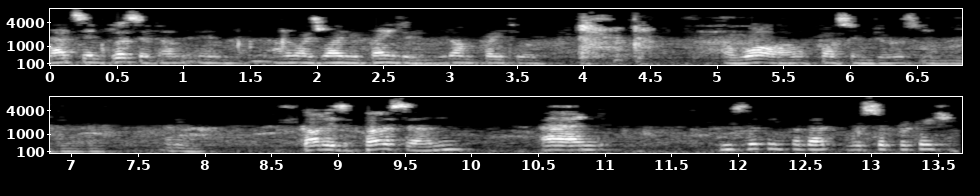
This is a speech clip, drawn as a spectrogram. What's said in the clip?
that's implicit. In, otherwise, why are you praying to him? You don't pray to a, a wall crossing Jerusalem. Anyway. God is a person, and He's looking for that reciprocation.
